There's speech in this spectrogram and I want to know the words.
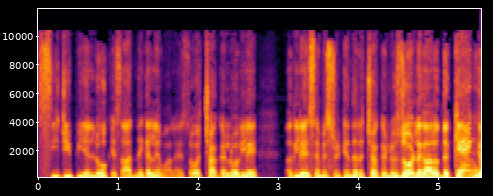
सी जी पी एल लो के साथ निकलने वाला है। सो अच्छा कर लो अगले अगले सेमेस्टर के अंदर अच्छा कर लो। ज़ोर लगा लो। द किंग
